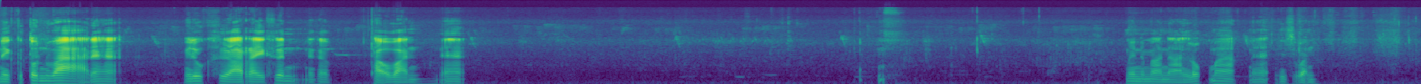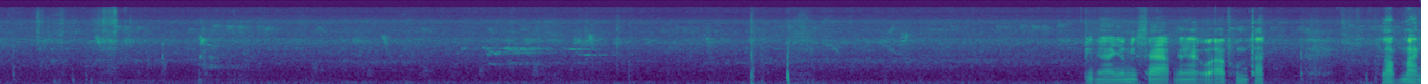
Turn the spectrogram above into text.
นี่ก็ต้นว่านะฮะไม่รู้คืออะไรขึ้นนะครับ เถาวันนะฮะไม่ได้มานานลกมากนะฮะที่สวน พี่นายังไม่ทราบนะฮะว่าผมตัดรอบมัน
